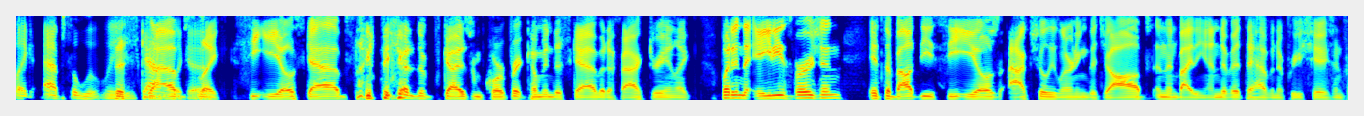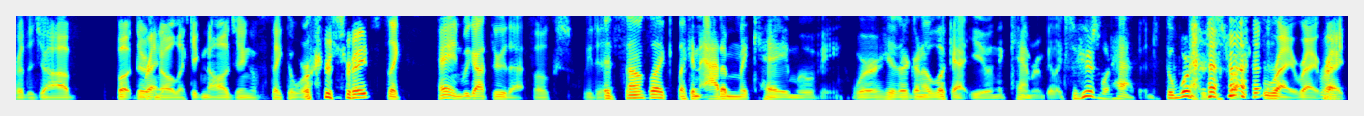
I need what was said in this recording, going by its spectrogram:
like absolutely. The scabs, like, a- like, CEO scabs, like they got the guys from corporate come into scab at a factory and like, but in the 80s version, it's about these CEOs actually learning the jobs. And then by the end of it, they have an appreciation for the job, but there's Right. no like acknowledging of like the workers' rights. It's like, hey, and we got through that, folks. We did. It sounds like like an Adam McKay movie where he- they're going to look at you in the camera and be like, "So here's what happened: the workers strike." right, right, right.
